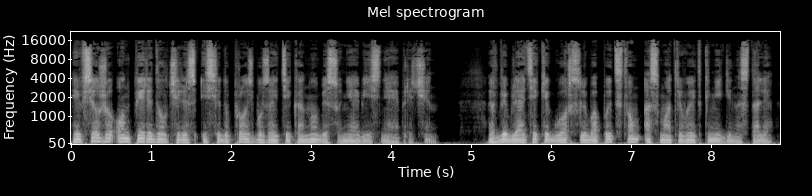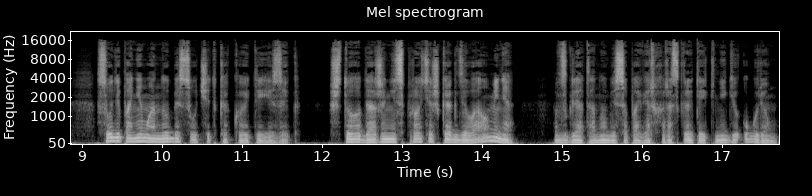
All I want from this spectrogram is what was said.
И все же он передал через Исиду просьбу зайти к Анубису, не объясняя причин. В библиотеке Гор с любопытством осматривает книги на столе. Судя по ним, Анубис учит какой-то язык. «Что, даже не спросишь, как дела у меня?» Взгляд Анубиса поверх раскрытой книги угрюм.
